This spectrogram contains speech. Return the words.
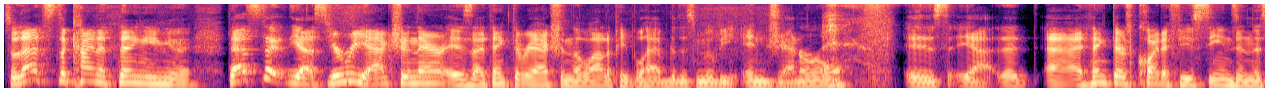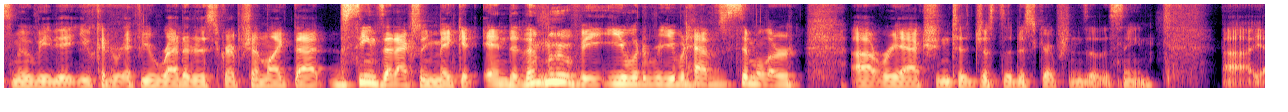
So that's the kind of thing you that's the yes, your reaction there is I think the reaction that a lot of people have to this movie in general is yeah, it- I think there's quite a few scenes in this movie that you could if you read a description like that, the scenes that actually make it into the movie, you would you would have similar uh, reaction to just the descriptions of the scene. Uh, yeah.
